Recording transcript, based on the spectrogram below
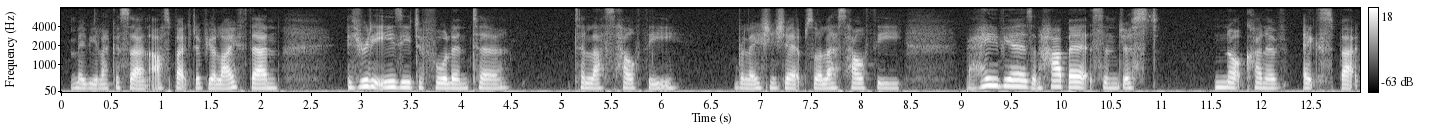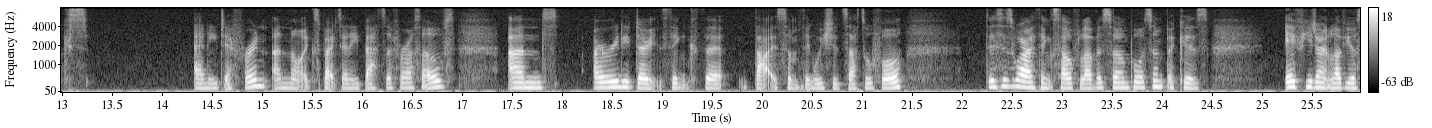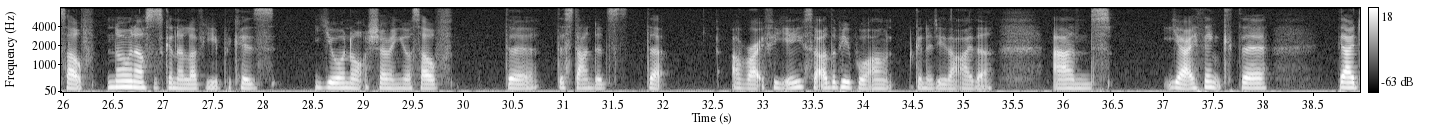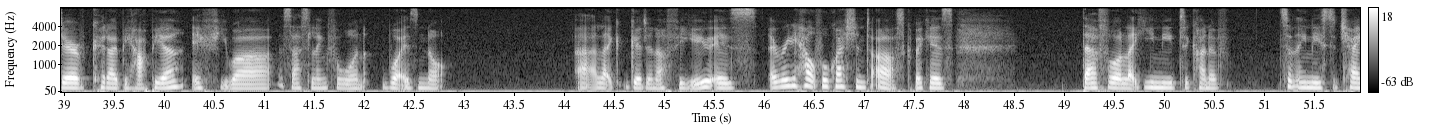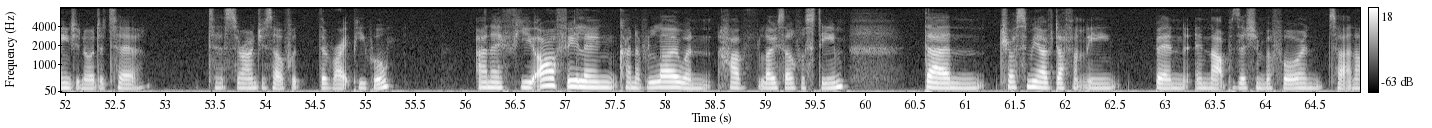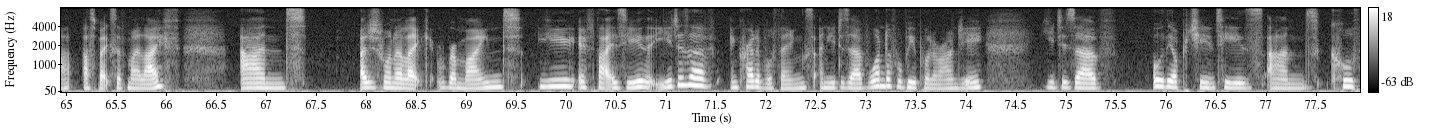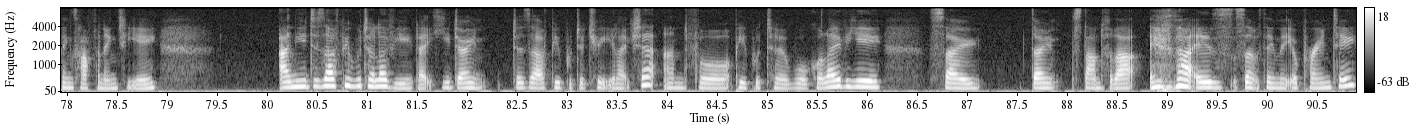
maybe like a certain aspect of your life, then it's really easy to fall into to less healthy relationships or less healthy behaviors and habits and just not kind of expect any different and not expect any better for ourselves and I really don't think that that is something we should settle for this is why I think self love is so important because if you don't love yourself, no one else is going to love you because you're not showing yourself the the standards that are right for you. So other people aren't going to do that either. And yeah, I think the the idea of could I be happier if you are settling for one what is not uh, like good enough for you is a really helpful question to ask because therefore like you need to kind of something needs to change in order to to surround yourself with the right people. And if you are feeling kind of low and have low self-esteem, then trust me, I've definitely been in that position before in certain aspects of my life. And I just want to like remind you, if that is you, that you deserve incredible things and you deserve wonderful people around you. You deserve all the opportunities and cool things happening to you and you deserve people to love you. Like you don't deserve people to treat you like shit and for people to walk all over you. So don't stand for that if that is something that you're prone to.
